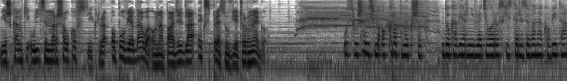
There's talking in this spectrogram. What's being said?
mieszkanki ulicy Marszałkowskiej, która opowiadała o napadzie dla ekspresu wieczornego. Usłyszeliśmy okropny krzyk. Do kawiarni wleciała rozhisteryzowana kobieta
